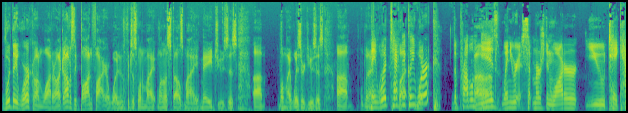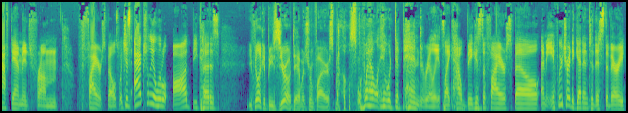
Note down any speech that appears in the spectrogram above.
would they work on water? Like obviously bonfire wouldn't, which is one of my one of the spells my mage uses. Um, well, my wizard uses. Uh, when They would technically But would- work. The problem Oh, is when you're submerged in water, you take half damage from fire spells, which is actually a little odd because You feel like it'd be zero damage from fire spells. Well, it would depend, really. It's like how big is the fire spell? I mean, if we try to get into this, the very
